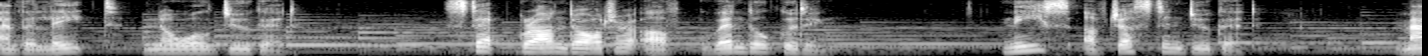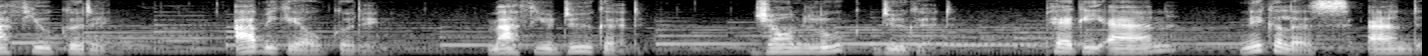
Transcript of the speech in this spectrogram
and the late Noel Duguid, step granddaughter of Wendell Gooding, niece of Justin Duguid, Matthew Gooding, Abigail Gooding, Matthew Duguid, John Luke Duguid, Peggy Ann, Nicholas, and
